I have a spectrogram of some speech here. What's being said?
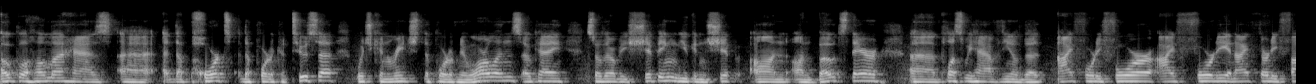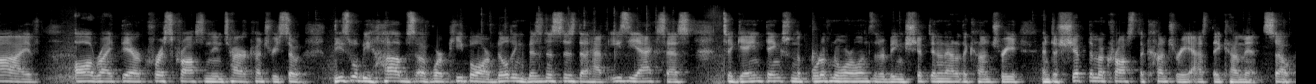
Oklahoma has uh, the port, the port of Catoosa, which can reach the port of New Orleans. Okay, so there'll be shipping. You can ship on on boats there. Uh, plus, we have you know the I-44, I-40, and I-35 all right there, crisscrossing the entire country. So these will be hubs of where people are building businesses that have easy access to gain things from the port of New Orleans that are being shipped in and out of the country, and to ship them across the country as they come in. So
